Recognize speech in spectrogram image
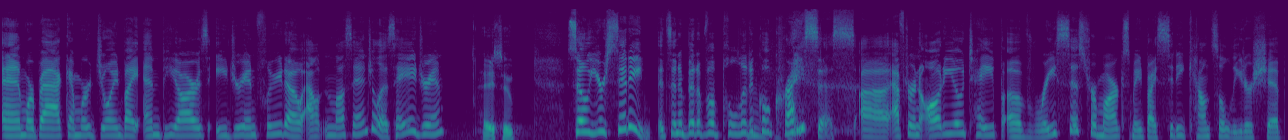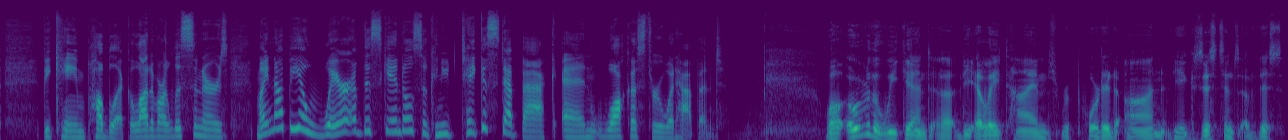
And we're back, and we're joined by NPR's Adrian Florido out in Los Angeles. Hey, Adrian. Hey, Sue. So, your city, it's in a bit of a political crisis uh, after an audio tape of racist remarks made by city council leadership became public. A lot of our listeners might not be aware of this scandal, so can you take a step back and walk us through what happened? Well, over the weekend, uh, the LA Times reported on the existence of this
